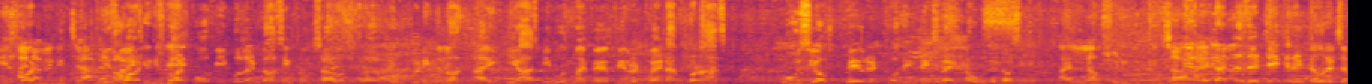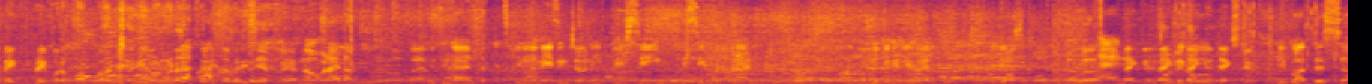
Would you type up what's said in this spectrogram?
he's got he's got he's got four people endorsing from south, uh, including the north. I he asked me who's my favorite client. I'm going to ask who's your favorite for the Intex right now. Who's endorsing it? I love shooting with Kicha. That is it. Take an interval. It's a big break for a popcorn. So he's not going to answer. He's a very safe player. No, but I love you uh, for everything, and it's been an amazing journey. We've seen we've seen the brand grow significantly well with your support. Well, And thank you, thank you, we thank go, you. Text you. We've got this uh,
